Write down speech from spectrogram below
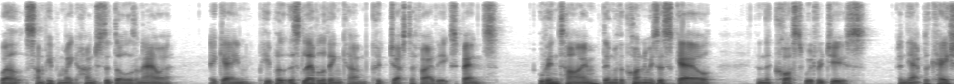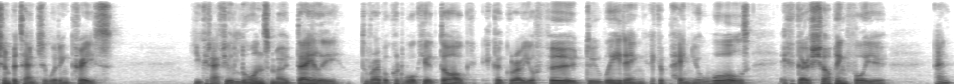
well, some people make hundreds of dollars an hour. Again, people at this level of income could justify the expense. Within time, then with economies of scale, then the cost would reduce and the application potential would increase. You could have your lawns mowed daily, the robot could walk your dog, it could grow your food, do weeding, it could paint your walls, it could go shopping for you, and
